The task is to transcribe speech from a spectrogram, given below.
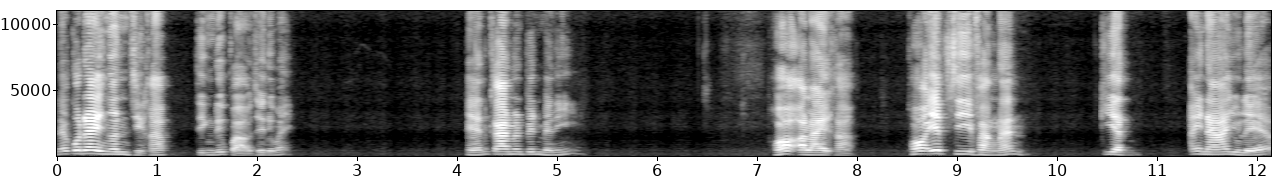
แล้วก็ได้เงินสิครับ จริงหรือเปล่าใช่หรือไม่แผนการมันเป็นแบบนี้ เพราะอะไรครับ เพราะเอฟซีฝั่งนั้น เกลียด ไอ้นาอยู่แล้ว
